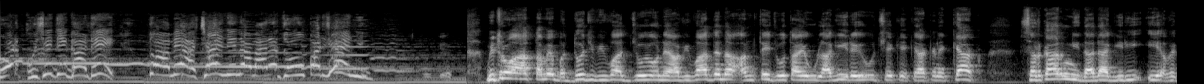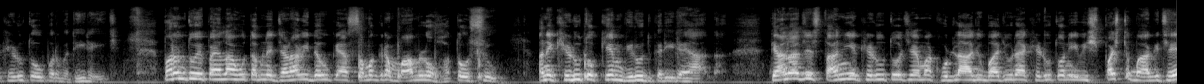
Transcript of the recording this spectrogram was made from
રોડ ખુશીથી કાઢી, તો અમે અચાય નહીં અમારે જોવું પડશે નહીં. મિત્રો, આ તમે બધો જ વિવાદ જોયો અને આ વિવાદના અંતે જોતા એવું લાગી રહ્યું છે કે ક્યાંક ને ક્યાંક સરકારની દાદાગીરી એ હવે ખેડૂતો ઉપર વધી રહી છે. પરંતુ એ પહેલાં હું તમને જણાવી દઉં કે આ સમગ્ર મામલો હતો શું અને ખેડૂતો કેમ વિરોધ કરી રહ્યા હતા. ત્યાંના જે સ્થાનિય ખેડૂતો છે, એમાં ખોડલા આજુબાજુના ખેડૂતોની એવી સ્પષ્ટ માગ છે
